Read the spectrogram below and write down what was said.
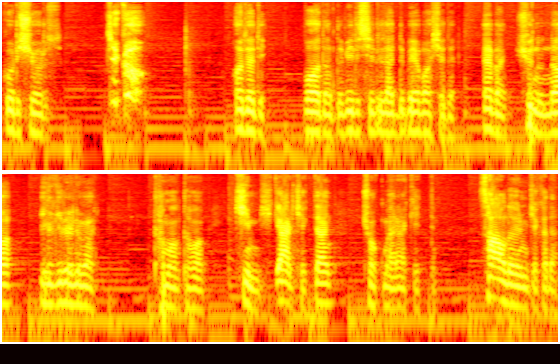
konuşuyoruz. Ceko! Hadi hadi. Bu adam da biri sinirlendirmeye başladı. Hemen şununla ilgileniver. Tamam tamam. Kimmiş? Gerçekten çok merak ettim. Sağ ol Örümcek Adam.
